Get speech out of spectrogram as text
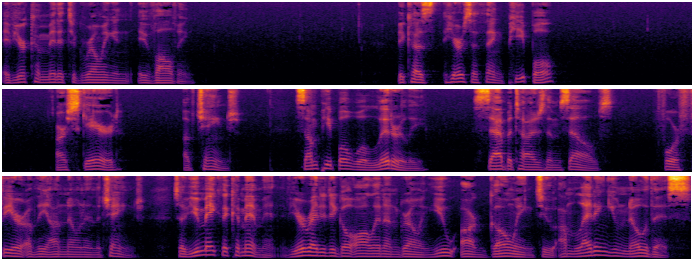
if you're committed to growing and evolving. Because here's the thing people are scared of change. Some people will literally sabotage themselves for fear of the unknown and the change. So if you make the commitment, if you're ready to go all in on growing, you are going to. I'm letting you know this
